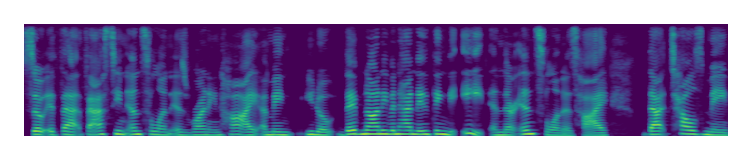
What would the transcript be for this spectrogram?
So if that fasting insulin is running high, I mean, you know, they've not even had anything to eat and their insulin is high, that tells me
